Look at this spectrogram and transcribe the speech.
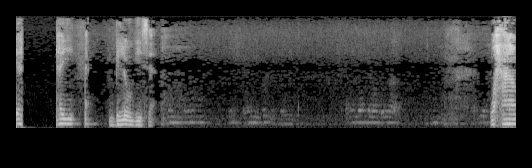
yahay bilowgiisa. Waxaan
